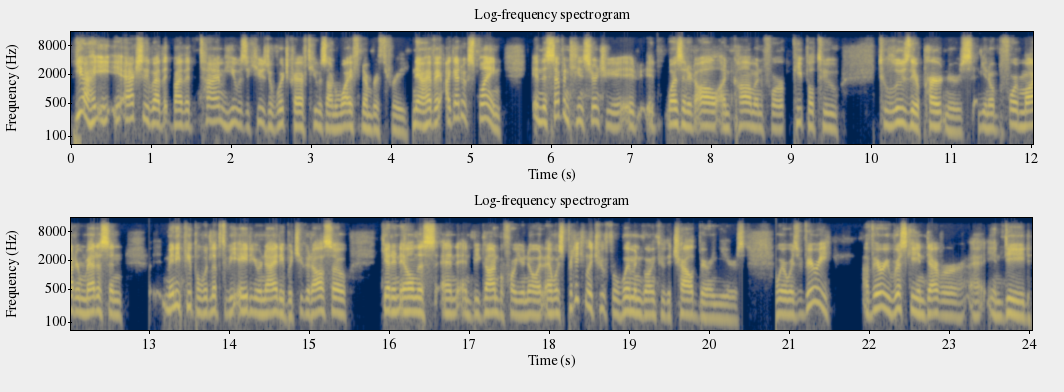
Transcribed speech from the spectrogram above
Yeah, he, he, actually, by the by the time he was accused of witchcraft, he was on wife number three. Now, have, I got to explain. In the 17th century, it, it wasn't at all uncommon for people to to lose their partners. You know, before modern medicine, many people would live to be 80 or 90, but you could also get an illness and and be gone before you know it. And it was particularly true for women going through the childbearing years, where it was very a very risky endeavor uh, indeed.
